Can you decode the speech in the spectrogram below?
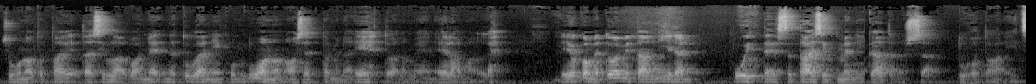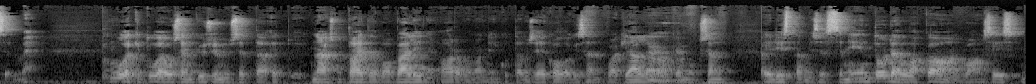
suunnalta tai, tai sillä vaan ne, ne tulee niin kuin luonnon asettamina ehtoina meidän elämälle. Ja joko me toimitaan niiden puitteissa tai sitten me niin käytännössä tuhotaan itsemme. Mullekin tulee usein kysymys, että, että näetkö mä taiteen vaan välinearvona niin kuin tämmöisen ekologisen vaikka jälleenrakennuksen mm-hmm. Edistämisessä, niin en todellakaan, vaan siis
